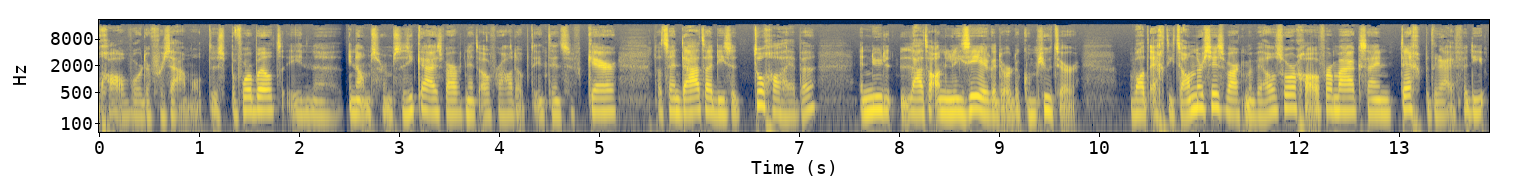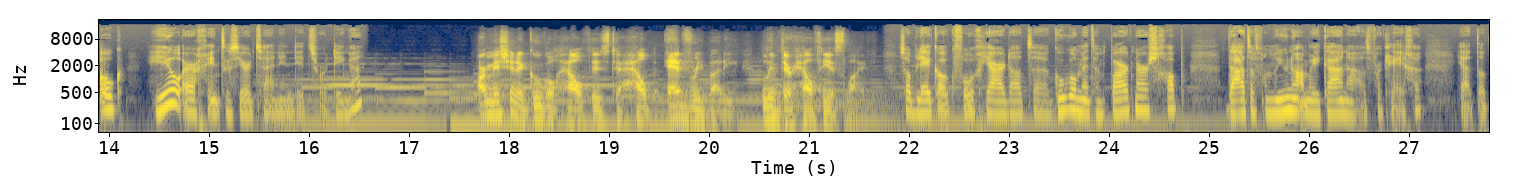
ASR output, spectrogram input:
toch al worden verzameld. Dus bijvoorbeeld in, uh, in Amsterdamse ziekenhuis, waar we het net over hadden op de intensive care. Dat zijn data die ze toch al hebben en nu laten analyseren door de computer. Wat echt iets anders is, waar ik me wel zorgen over maak, zijn techbedrijven die ook heel erg geïnteresseerd zijn in dit soort dingen. Our mission at Google Health is to help everybody live their healthiest life. Zo bleek ook vorig jaar dat uh, Google met een partnerschap data van miljoenen Amerikanen had verkregen. Ja, dat,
